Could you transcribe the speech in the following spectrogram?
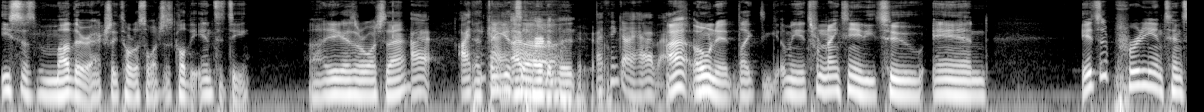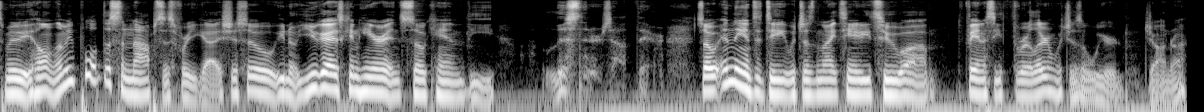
Issa's mother actually told us to watch is called The Entity. Uh, you guys ever watch that? I I think, think I, it's, I've have. heard uh, of it. I think I have. I own it. Like, I mean, it's from 1982, and it's a pretty intense movie. Hold on, let me pull up the synopsis for you guys, just so you know you guys can hear it, and so can the listeners out there. So, in the Entity, which is the 1982 uh, fantasy thriller, which is a weird genre,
